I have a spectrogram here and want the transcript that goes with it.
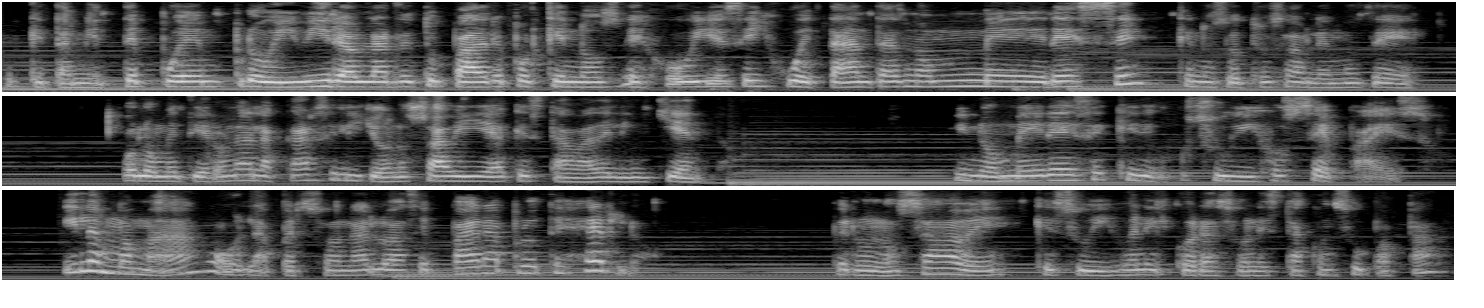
porque también te pueden prohibir hablar de tu padre porque nos dejó y ese hijo de tantas no merece que nosotros hablemos de él. O lo metieron a la cárcel y yo no sabía que estaba delinquiendo. Y no merece que su hijo sepa eso. Y la mamá o la persona lo hace para protegerlo. Pero no sabe que su hijo en el corazón está con su papá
